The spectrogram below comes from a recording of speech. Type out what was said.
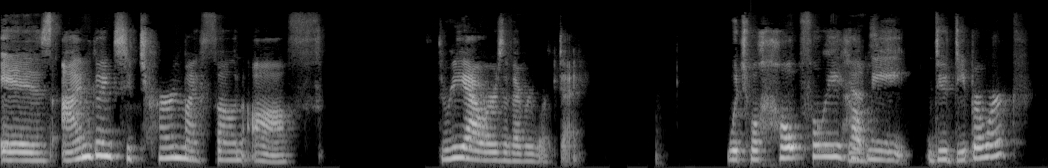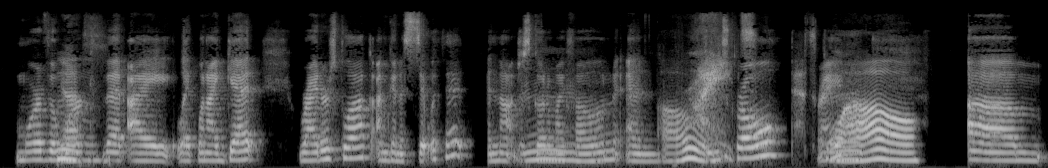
is I'm going to turn my phone off three hours of every workday, which will hopefully help yes. me do deeper work more of the Yes. work that I like when I get writer's block, I'm going to sit with it and not just go to my Mm. phone and Oh, Right. scroll. That's Right? good. wow. Um,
